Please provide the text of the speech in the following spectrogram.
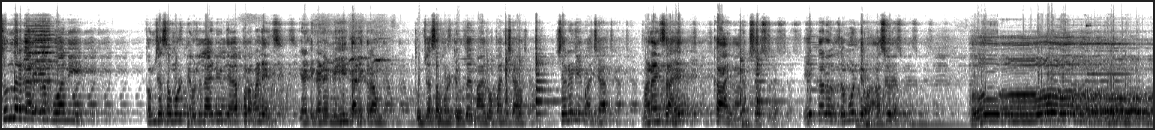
सुंदर कार्यक्रम बुवानी. तुमच्यासमोर ठेवलेला आहे आणि त्याप्रमाणेच या ठिकाणी मीही कार्यक्रम तुमच्यासमोर ठेवतोय. मायबापांच्या चरणी माझ्या म्हणायचं आहे काय? लक्ष असू द्या. हे कर जमून ठेवा असू द्या. हो. हो, हो, हो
